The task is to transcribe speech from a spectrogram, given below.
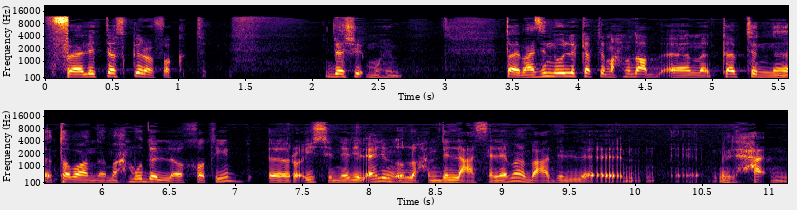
فللتذكرة فقط ده شيء مهم. طيب عايزين نقول للكابتن محمود عب... كابتن طبعا محمود الخطيب رئيس النادي الأهلي بنقول له الحمد لله على السلامة بعد الحقن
